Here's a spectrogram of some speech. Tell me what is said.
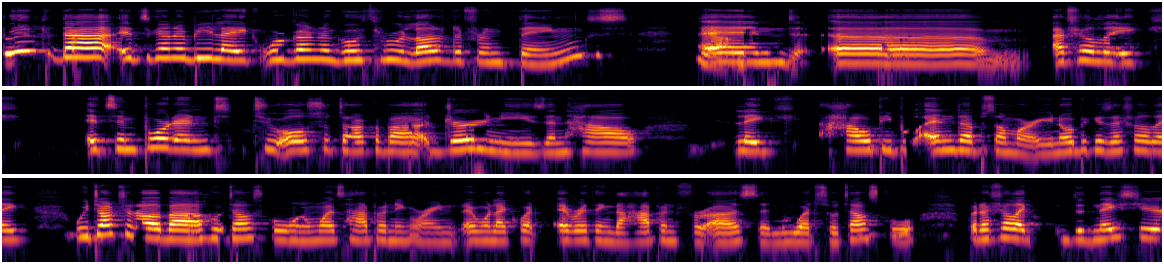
think that it's gonna be like we're gonna go through a lot of different things Yeah. and um i feel like it's important to also talk about journeys and how like how people end up somewhere you know because i feel like we mm-hmm. talked a lot about hotel school and what's happening right and like what everything that happened for us and what's hotel school but i feel like the next year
